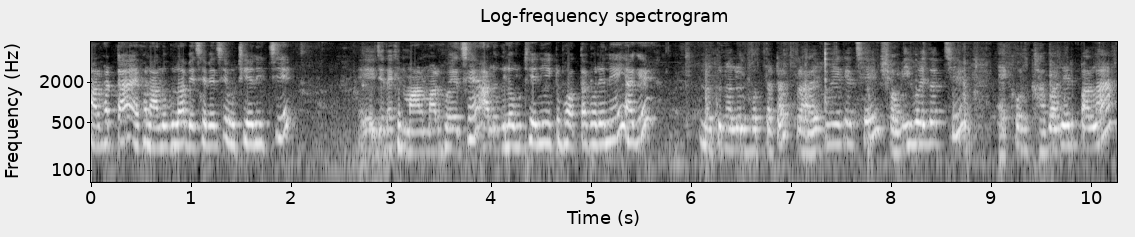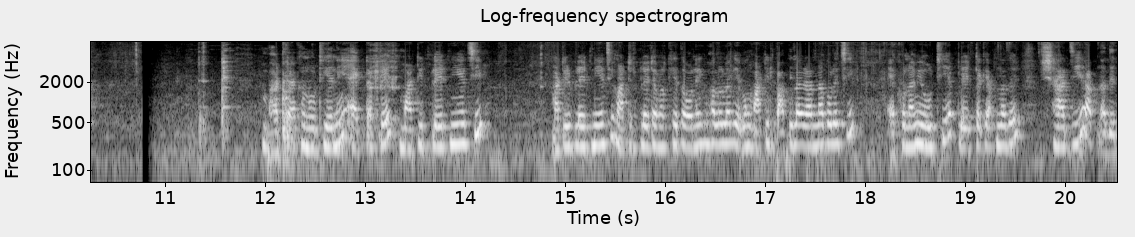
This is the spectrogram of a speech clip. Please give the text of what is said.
মার ভাতটা। এখন আলুগুলা বেছে বেছে উঠিয়ে নিচ্ছি। এই যে দেখেন মার মার হয়েছে। আলুগুলো উঠিয়ে নিয়ে একটু ভর্তা করে নেই আগে। নতুন আলুর ভর্তাটা প্রায় হয়ে গেছে। সবই হয়ে যাচ্ছে। এখন খাবারের পালা। ভাতটা এখন উঠিয়ে নিই একটা প্লেট মাটির প্লেট নিয়েছি। মাটির প্লেট নিয়েছি। মাটির প্লেট আমার খেতে অনেক ভালো লাগে এবং মাটির পাতিলা রান্না করেছি। এখন আমি উঠিয়ে প্লেটটাকে আপনাদের সাজিয়ে আপনাদের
